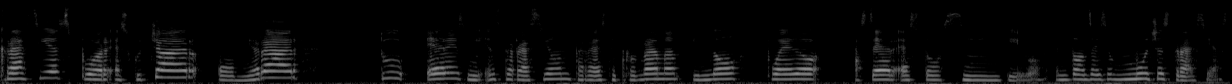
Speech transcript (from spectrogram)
Gracias por escuchar o mirar. Tú eres mi inspiración para este programa y no puedo hacer esto sin ti. Entonces, muchas gracias.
